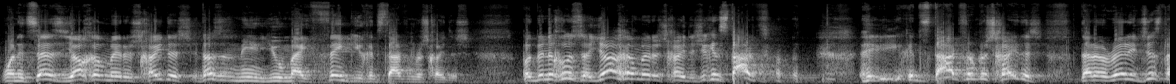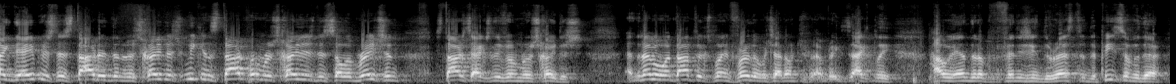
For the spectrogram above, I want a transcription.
When it says Yochel Merish Chodesh, it doesn't mean you might think you can start from Rosh Chodesh. But Benechusa, Yochel Merish Chodesh, you can start. you can start from Rosh Chodesh. That already, just like the Abish started in Rosh Chodesh, we can start from Rosh Chodesh. The celebration starts actually from Rosh Chodesh. And the Rebbe went on to explain further, which I don't remember exactly how we ended up finishing the rest of the piece over there.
